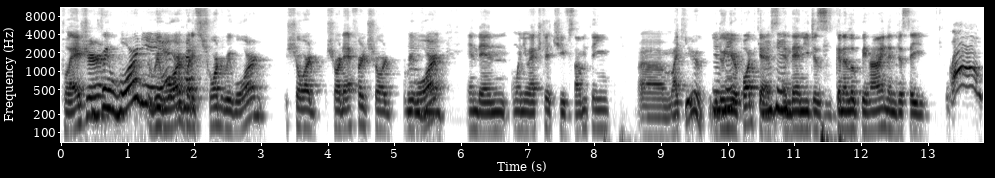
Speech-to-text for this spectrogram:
pleasure reward, yeah. reward, but uh-huh. it's short reward, short short effort, short reward, Mm-hmm. and then when you actually achieve something, um, like you, you're doing Mhm. your podcast, Mhm. and then you're just gonna look behind and just say, wow.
